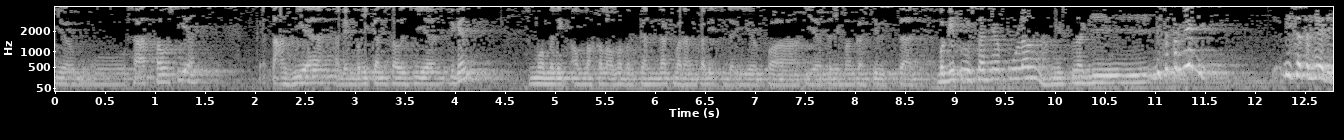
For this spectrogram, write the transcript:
iya Bu. Saat tausiah, takziah, ada yang berikan tausiah, gitu kan? Semua milik Allah kalau Allah berkehendak barangkali sudah iya Pak, iya terima kasih Ustaz. Begitu Ustaznya pulang nangis lagi. Bisa terjadi. Bisa terjadi.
